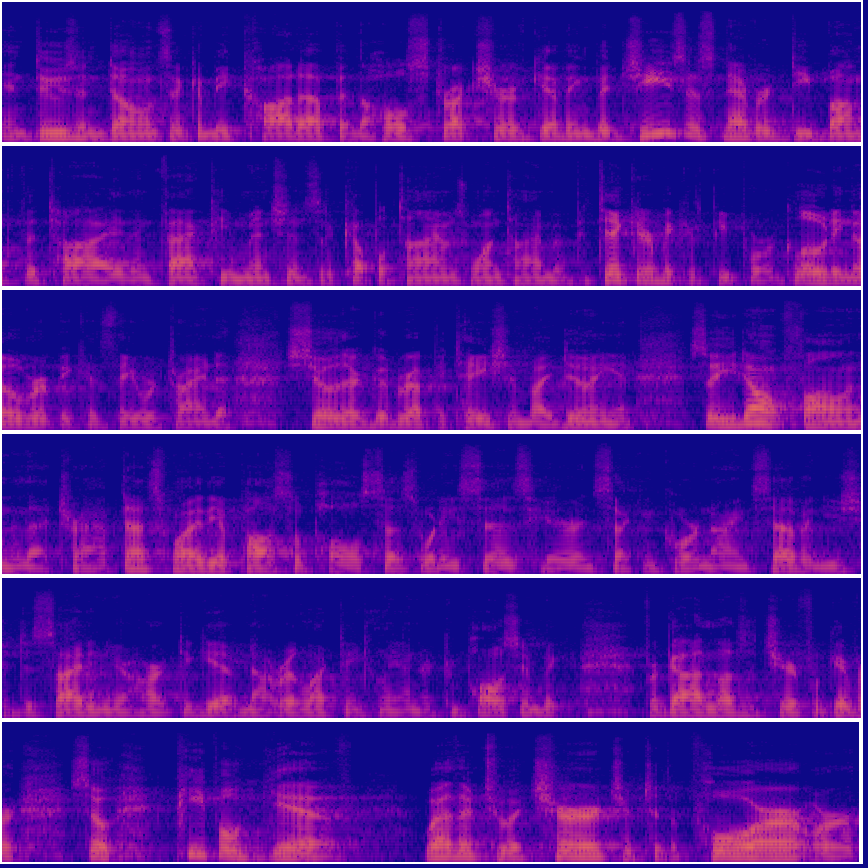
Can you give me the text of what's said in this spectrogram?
and do's and don'ts that can be caught up in the whole structure of giving. But Jesus never debunked the tithe. In fact, he mentions it a couple times, one time in particular, because people were gloating over it because they were trying to show their good reputation by doing it. So you don't fall into that trap. That's why the Apostle Paul says what he says here in 2 Cor 9 7. You should decide in your heart to give, not reluctantly under compulsion, but for God loves a cheerful giver. So people give whether to a church or to the poor or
